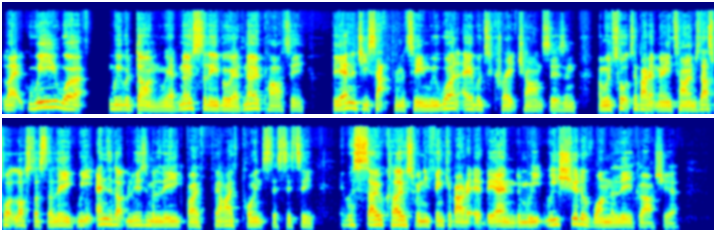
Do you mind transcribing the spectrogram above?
Like we were we were done. We had no saliba we had no Partey the energy sapped from the team. We weren't able to create chances, and and we've talked about it many times. That's what lost us the league. We ended up losing the league by five points to City. It was so close when you think about it at the end, and we we should have won the league last year.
